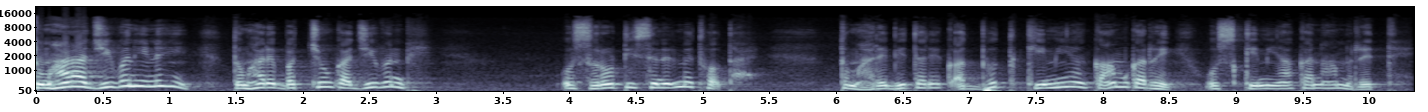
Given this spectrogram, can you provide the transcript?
तुम्हारा जीवन ही नहीं, तुम्हारे बच्चों का जीवन भी उस रोटी से निर्मित होता है। तुम्हारे भीतर एक अद्भुत कीमिया काम कर रही, उस कीमिया का नाम रित है।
